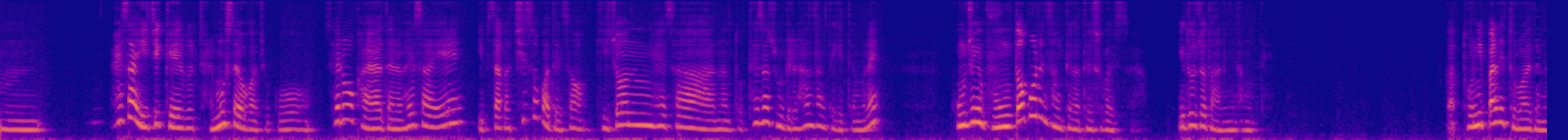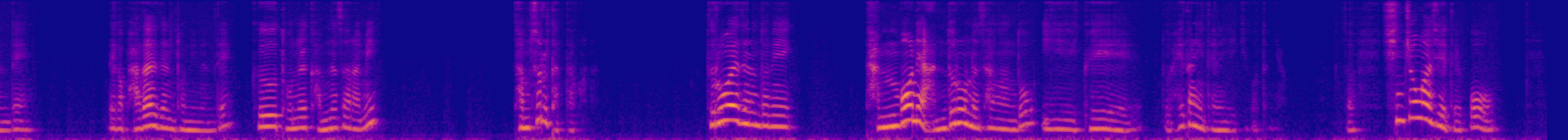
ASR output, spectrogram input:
음, 회사 이직 계획을 잘못 세워가지고 새로 가야 되는 회사에 입사가 취소가 돼서 기존 회사는 또 퇴사 준비를 한 상태이기 때문에 공중에 붕 떠버린 상태가 될 수가 있어요. 이도저도 아닌 상태. 그러니까 돈이 빨리 들어와야 되는데 내가 받아야 되는 돈이 있는데 그 돈을 갚는 사람이 잠수를 탔다거나 들어와야 되는 돈이 단번에 안 들어오는 상황도 이 괴에 또 해당이 되는 얘기거든요. 그래서 신중하셔야 되고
